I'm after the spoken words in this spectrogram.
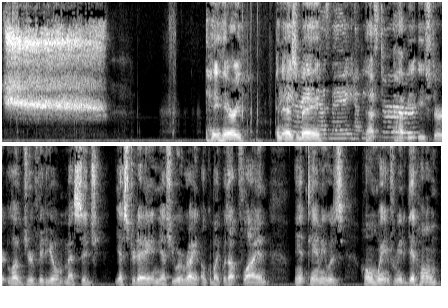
Shh. Hey, Harry and Hey, Esme. Harry and Esme, happy Ha- Easter. Happy Easter. Loved your video message yesterday. And yes, you were right. Uncle Mike was out flying. Aunt Tammy was home waiting for me to get home.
